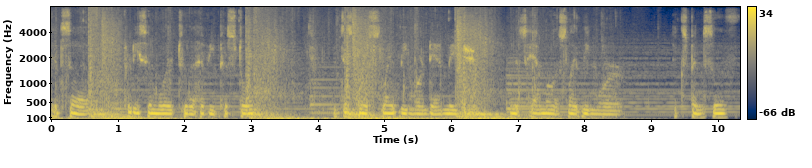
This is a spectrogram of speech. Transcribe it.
It's uh, pretty similar to the heavy pistol. It just does slightly more damage, and its ammo is slightly more expensive.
